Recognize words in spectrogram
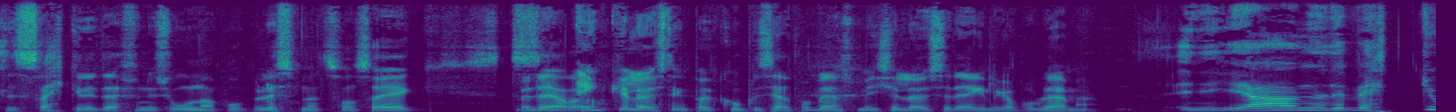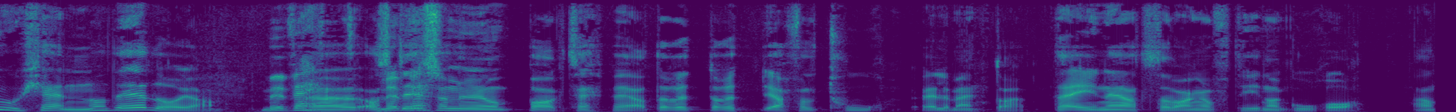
tilstrekkelig definisjon av populisme, sånn som jeg Men det ser er en enkel løsning på et komplisert problem som ikke løser det egentlige problemet. Ja, det vet jo ikke ennå det, da, Jan. Vi vet, uh, altså vi det vet som er bakteppet her, det er, det er iallfall to elementer. Det ene er at Stavanger for tiden har god råd. Ja?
